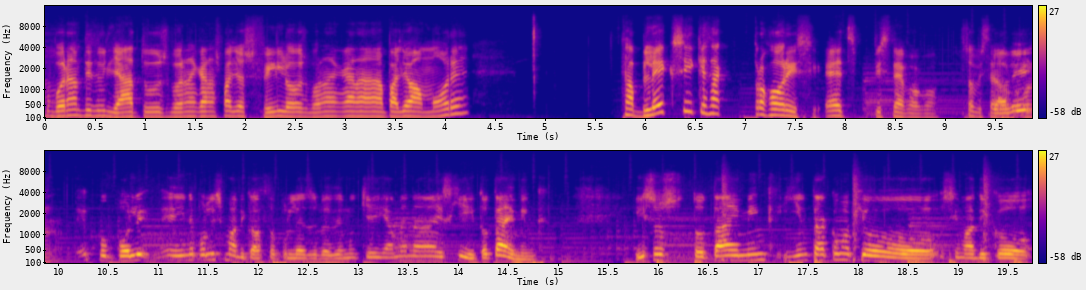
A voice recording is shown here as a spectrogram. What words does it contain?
που μπορεί να είναι τη δουλειά τους, μπορεί να είναι ένα παλιός φίλος, μπορεί να είναι ένα παλιό αμόρε, θα μπλέξει και θα προχωρήσει. Έτσι πιστεύω εγώ. Αυτό πιστεύω. Δηλαδή, πολύ, ε, είναι πολύ σημαντικό αυτό που λες, παιδί μου, και για μένα ισχύει το timing. Ίσως το timing γίνεται ακόμα πιο σημαντικό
